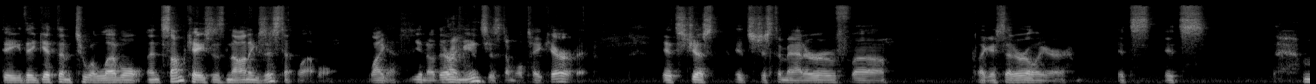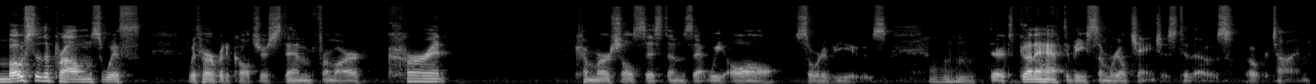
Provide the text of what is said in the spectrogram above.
They they get them to a level, in some cases, non-existent level. Like Yes. you know, their Right. immune system will take care of it. It's just it's just a matter of uh like I said earlier, it's it's most of the problems with with herpetoculture stem from our current commercial systems that we all sort of use Mhm. Mhm. there's going to have to be some real changes to those over time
